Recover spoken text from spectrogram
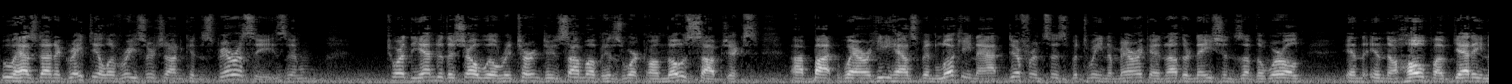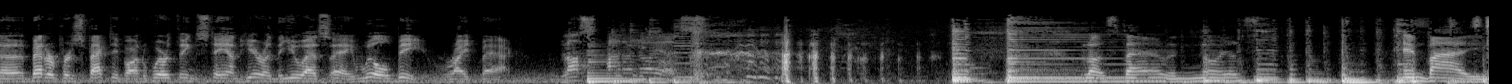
who has done a great deal of research on conspiracies. And toward the end of the show, we'll return to some of his work on those subjects, uh, but where he has been looking at differences between America and other nations of the world in, in the hope of getting a better perspective on where things stand here in the USA. We'll be right back. Los Paranoias. plus paranoias invite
